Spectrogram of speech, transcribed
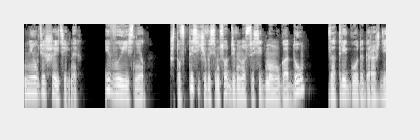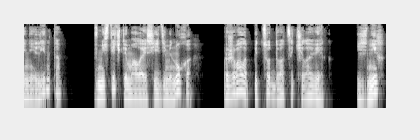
неутешительных, и выяснил, что в 1897 году, за три года до рождения Линта, в местечке Малая Сиедименуха проживало 520 человек, из них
